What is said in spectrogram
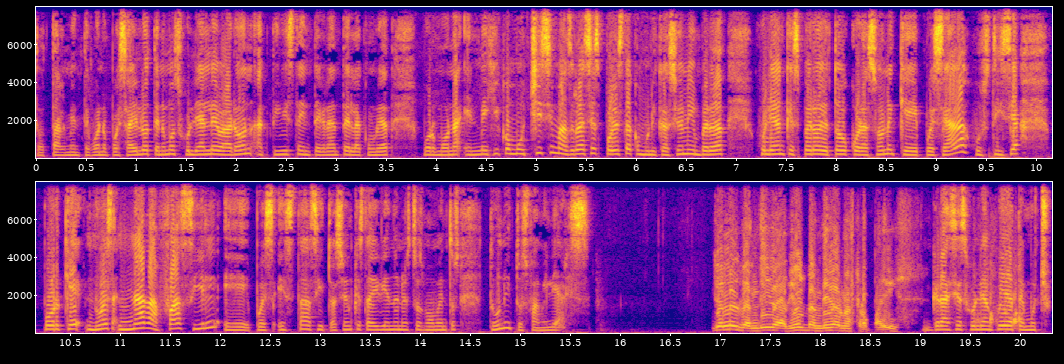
Totalmente. Bueno, pues ahí lo tenemos, Julián Levarón, activista e integrante de la comunidad mormona en México. Muchísimas gracias por esta comunicación y en verdad, Julián, que espero de todo corazón que pues se haga justicia porque no es nada fácil eh, pues esta situación que está viviendo en estos momentos tú ni tus familiares. Dios les bendiga, Dios bendiga a nuestro país. Gracias, Julián, cuídate mucho.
